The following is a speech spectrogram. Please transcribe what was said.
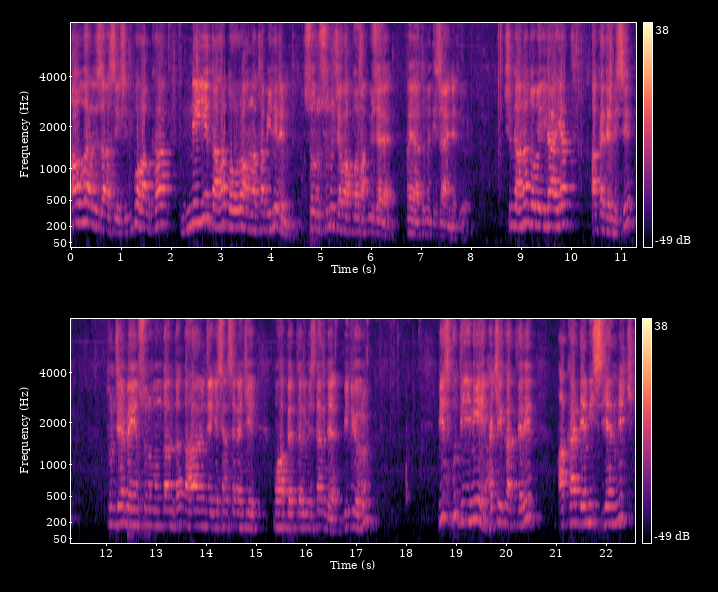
Allah rızası için bu halka neyi daha doğru anlatabilirim sorusunu cevaplamak üzere hayatımı dizayn ediyorum. Şimdi Anadolu İlahiyat Akademisi Tuncel Bey'in sunumundan da daha önce geçen seneki muhabbetlerimizden de biliyorum. Biz bu dini hakikatleri akademisyenlik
